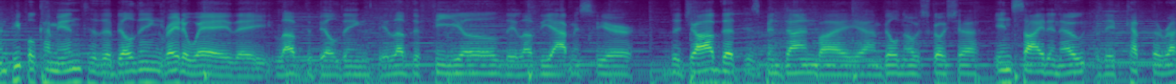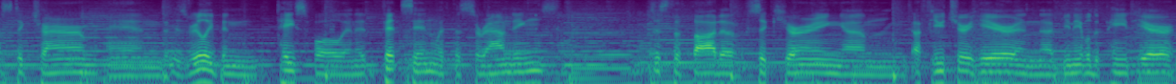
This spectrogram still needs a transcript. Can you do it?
When people come into the building, right away they love the building, they love the feel, they love the atmosphere. The job that has been done by um, Build Nova Scotia, inside and out, they've kept the rustic charm and has really been tasteful and it fits in with the surroundings. Just the thought of securing um, a future here and uh, being able to paint here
